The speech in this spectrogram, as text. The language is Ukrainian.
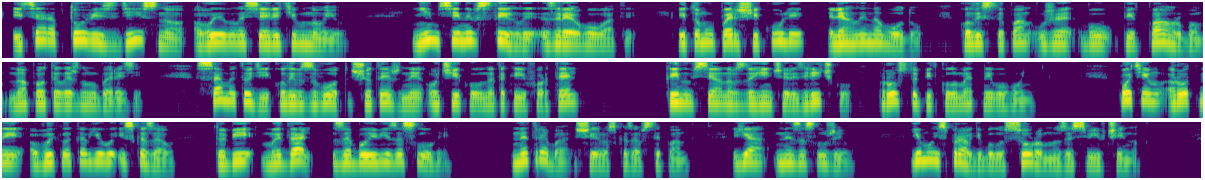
і ця раптовість дійсно виявилася рятівною. Німці не встигли зреагувати, і тому перші кулі лягли на воду, коли Степан уже був під пагорбом на протилежному березі. Саме тоді, коли взвод, що теж не очікував на такий фортель, кинувся навздогін через річку просто під кулеметний вогонь. Потім ротний викликав його і сказав Тобі медаль за бойові заслуги. Не треба, щиро сказав Степан. Я не заслужив. Йому і справді було соромно за свій вчинок.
